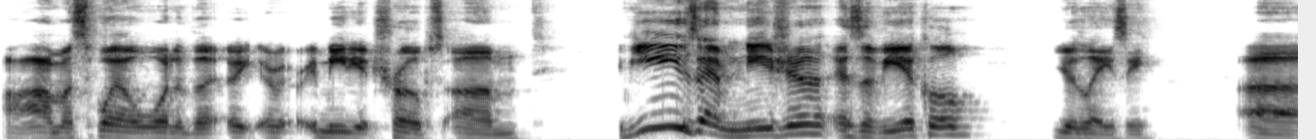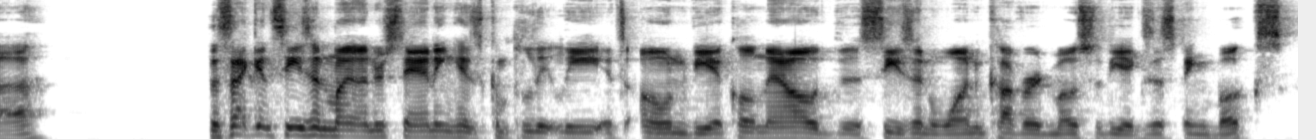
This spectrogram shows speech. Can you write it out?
I'm gonna spoil one of the uh, immediate tropes. Um, if you use amnesia as a vehicle, you're lazy. Uh, the second season, my understanding, is completely its own vehicle now. The season one covered most of the existing books.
